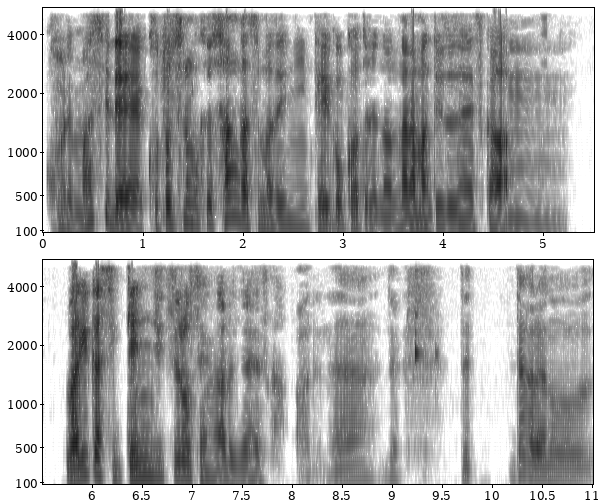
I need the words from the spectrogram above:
これマジで、今年の目標3月までに帝国ホテルの7万って言ったじゃないですかう。ん。割かし現実路線あるんじゃないですか。あるね。で、で、だからあの、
